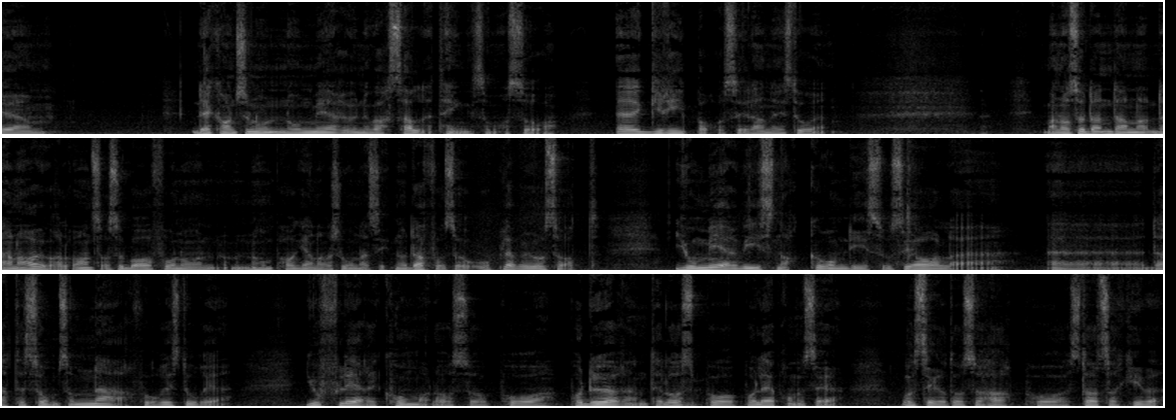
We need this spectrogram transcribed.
er det er kanskje noen, noen mer universelle ting som også eh, griper oss i denne historien. Men også den, den, den har jo relevans altså bare for noen, noen, par generasjoner siden. og Derfor så opplever vi også at jo mer vi snakker om de sosiale eh, dette som, som nær forhistorie, jo flere kommer det også på, på døren til oss på, på Lepra-museet, og sikkert også her på Statsarkivet,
